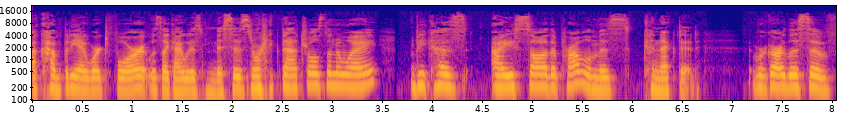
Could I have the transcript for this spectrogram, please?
a company I worked for. It was like I was Mrs. Nordic Naturals in a way because I saw the problem is connected. Regardless of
